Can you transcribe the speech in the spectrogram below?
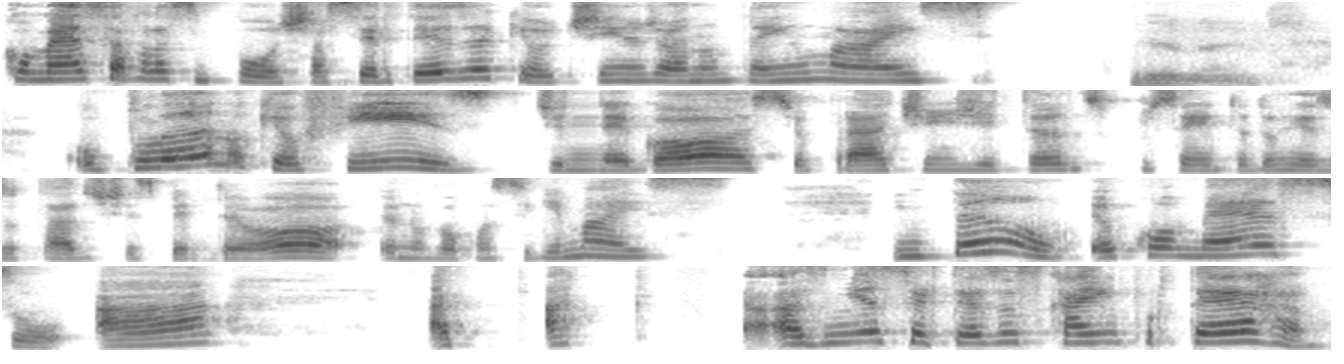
começa a falar assim, poxa, a certeza que eu tinha já não tenho mais. Verdade o plano que eu fiz de negócio para atingir tantos por cento do resultado XPTO, eu não vou conseguir mais. Então, eu começo a, a, a as minhas certezas caem por terra.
